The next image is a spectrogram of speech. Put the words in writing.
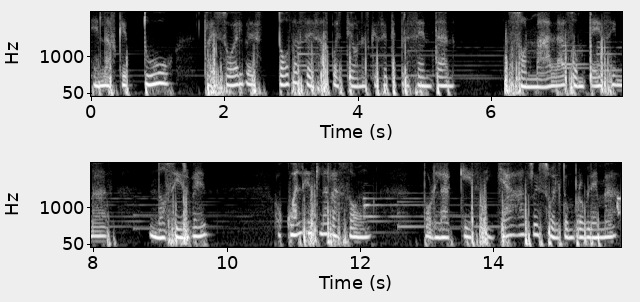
en las que tú resuelves todas esas cuestiones que se te presentan son malas, son pésimas, no sirven? ¿O cuál es la razón por la que si ya has resuelto un problema,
